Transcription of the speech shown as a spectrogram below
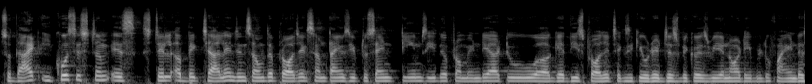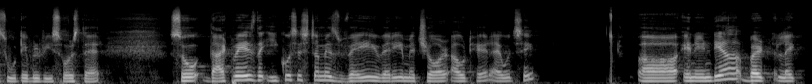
So that ecosystem is still a big challenge in some of the projects. Sometimes you have to send teams either from India to uh, get these projects executed just because we are not able to find a suitable resource there. So that way, the ecosystem is very, very mature out here, I would say. Uh, in India, but like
